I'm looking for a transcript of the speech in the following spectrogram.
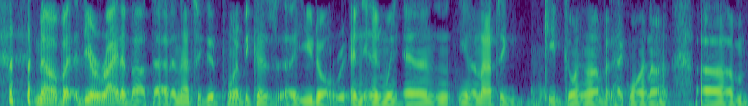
no, but you're right about that, and that's a good point because uh, you don't, re- and and when, and you know, not to keep going on, but heck, why not? Um,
